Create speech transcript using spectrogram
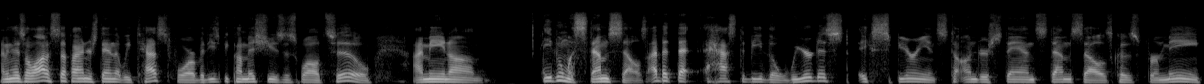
I mean there's a lot of stuff i understand that we test for but these become issues as well too. I mean um even with stem cells i bet that has to be the weirdest experience to understand stem cells because for me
